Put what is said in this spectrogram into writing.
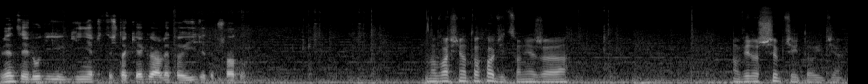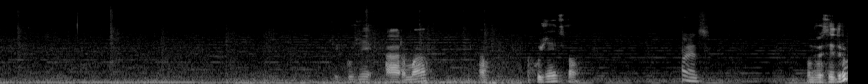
Więcej ludzi ginie czy coś takiego, ale to idzie do przodu. No właśnie o to chodzi, co nie, że o wiele szybciej to idzie. Czyli później arma. A później co? Koniec. O 22?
